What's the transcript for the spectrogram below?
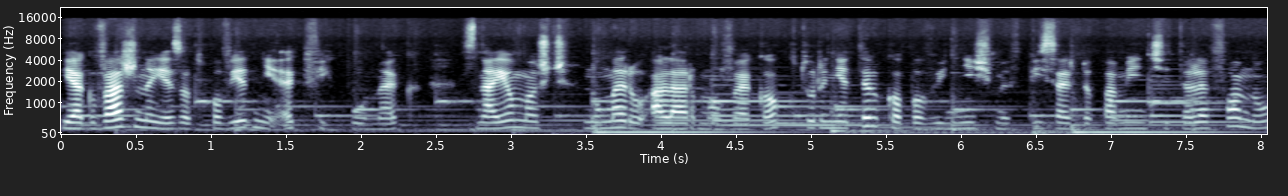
jak ważny jest odpowiedni ekwipunek, znajomość numeru alarmowego, który nie tylko powinniśmy wpisać do pamięci telefonu,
